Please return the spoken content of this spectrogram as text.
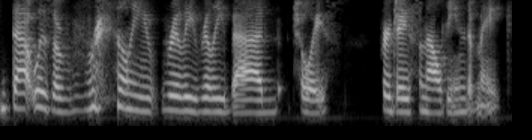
that was a really, really, really bad choice for Jason Aldean to make.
